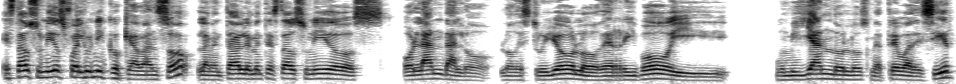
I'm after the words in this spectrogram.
Estados Unidos fue el único que avanzó. Lamentablemente Estados Unidos, Holanda lo, lo destruyó, lo derribó y humillándolos, me atrevo a decir.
